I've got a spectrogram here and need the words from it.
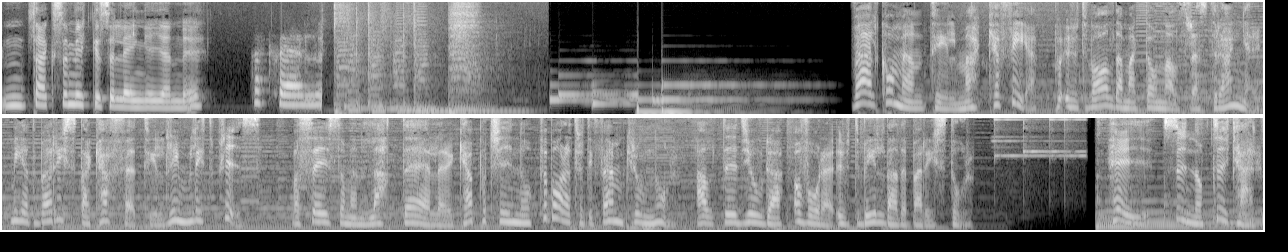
Mm, tack så mycket så länge Jenny. Tack själv. Välkommen till Maccafé på utvalda McDonalds restauranger med Baristakaffe till rimligt pris. Vad sägs om en latte eller cappuccino för bara 35 kronor? Alltid gjorda av våra utbildade baristor. Hej, Synoptik här.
